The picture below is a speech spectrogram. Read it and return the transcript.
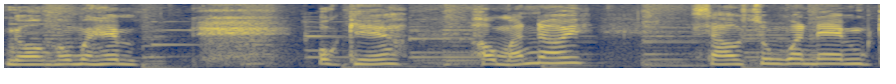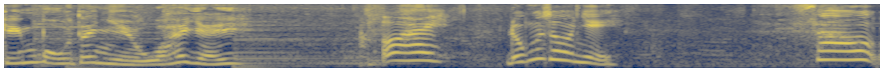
Ngon không em? Ô kìa Hồng Ảnh ơi Sao xung quanh em kiếm bu tới nhiều quá vậy? Ôi đúng rồi nhỉ. Sao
